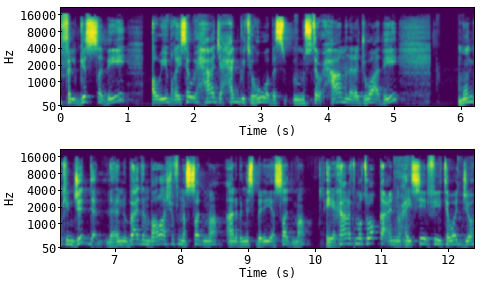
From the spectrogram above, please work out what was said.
في القصة ذي أو يبغى يسوي حاجة حقته هو بس مستوحاة من الأجواء ذي. ممكن جدا لأنه بعد المباراة شفنا الصدمة أنا بالنسبة لي صدمه هي كانت متوقع إنه حيصير في توجه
